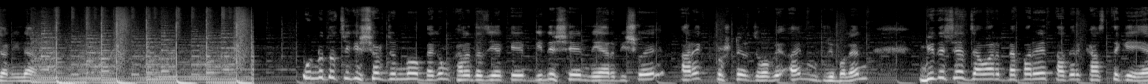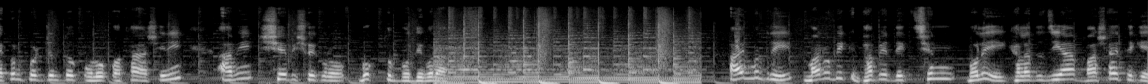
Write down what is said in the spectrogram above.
জানি না। উন্নত চিকিৎসার জন্য বেগম খালেদা জিয়াকে বিদেশে নেয়ার বিষয়ে আরেক প্রশ্নের জবাবে আইনমন্ত্রী বলেন বিদেশে যাওয়ার ব্যাপারে তাদের কাছ থেকে এখন পর্যন্ত কোনো কথা আসেনি। আমি সে বিষয়ে কোনো বক্তব্য দেব না। আইনমন্ত্রী মানবিকভাবে দেখছেন বলেই খালেদা জিয়া বাসায় থেকে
